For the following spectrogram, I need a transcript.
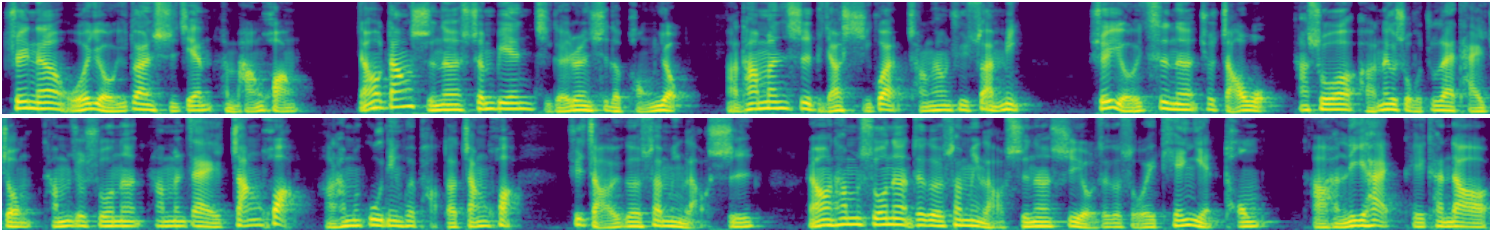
所以呢，我有一段时间很彷徨。然后当时呢，身边几个认识的朋友啊，他们是比较习惯常常去算命，所以有一次呢，就找我，他说啊，那个时候我住在台中，他们就说呢，他们在彰化啊，他们固定会跑到彰化去找一个算命老师。然后他们说呢，这个算命老师呢是有这个所谓天眼通啊，很厉害，可以看到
